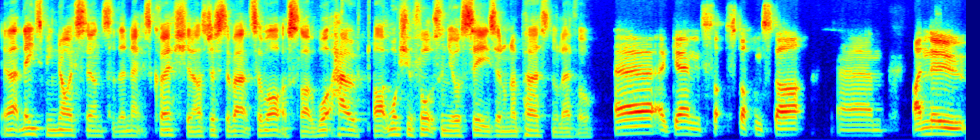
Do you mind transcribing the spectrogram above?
Yeah, that leads me nicely on to the next question. I was just about to ask, like, what, how, like, what's your thoughts on your season on a personal level? Uh, again, stop, stop and start. Um, I knew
